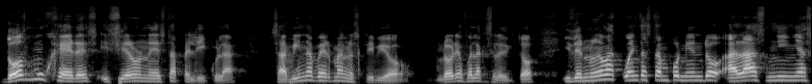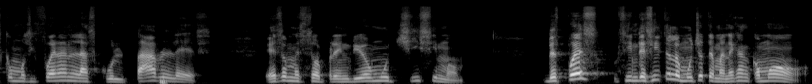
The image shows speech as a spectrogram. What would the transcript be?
Dos mujeres hicieron esta película. Sabina Berman lo escribió, Gloria fue la que se lo dictó, y de nueva cuenta están poniendo a las niñas como si fueran las culpables. Eso me sorprendió muchísimo. Después, sin decírtelo mucho, te manejan cómo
